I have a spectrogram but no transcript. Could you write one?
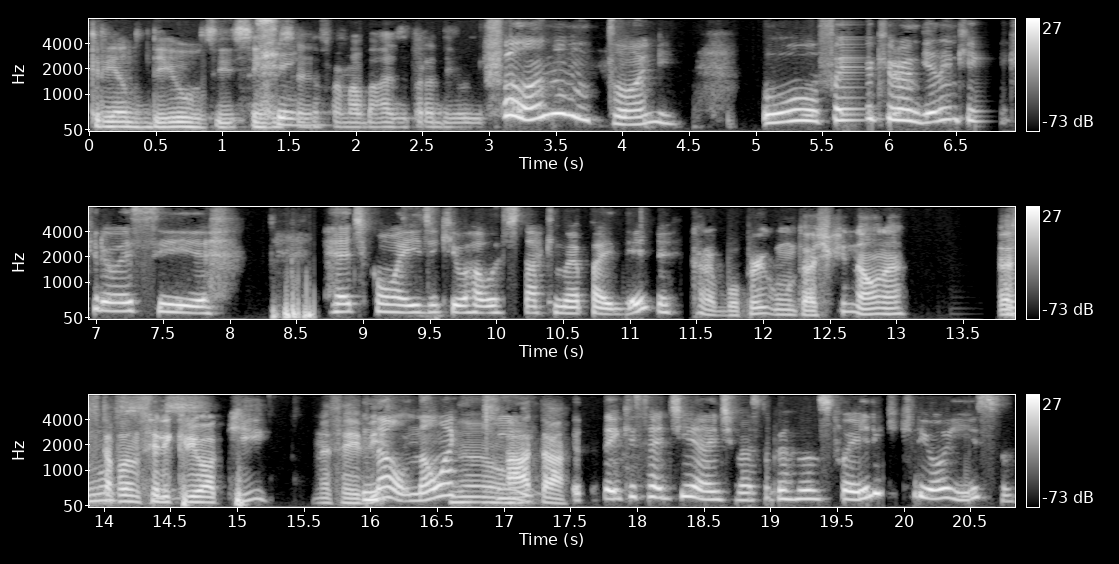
criando Deus e sendo, de Sim. certa forma, base para Deus. Falando no Tony, o, foi o Kieran Gillen que criou esse retcon aí de que o Howard Stark não é pai dele? Cara, boa pergunta. Acho que não, né? Eu Você não tá falando se sei ele criou aqui, nessa revista? Não, não aqui. Não. Ah, tá. Eu sei que isso é adiante, mas tô perguntando se foi ele que criou isso.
